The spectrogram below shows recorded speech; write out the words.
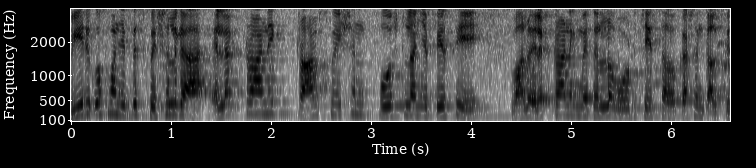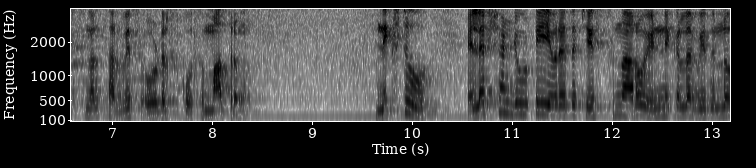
వీరి కోసం అని చెప్పి స్పెషల్గా ఎలక్ట్రానిక్ ట్రాన్స్మిషన్ పోస్టులు అని చెప్పేసి వాళ్ళు ఎలక్ట్రానిక్ మెథడ్లో ఓటు చేసే అవకాశం కల్పిస్తున్నారు సర్వీస్ ఓటర్స్ కోసం మాత్రం. నెక్స్ట్ ఎలక్షన్ డ్యూటీ ఎవరైతే చేస్తున్నారో ఎన్నికల విధుల్లో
